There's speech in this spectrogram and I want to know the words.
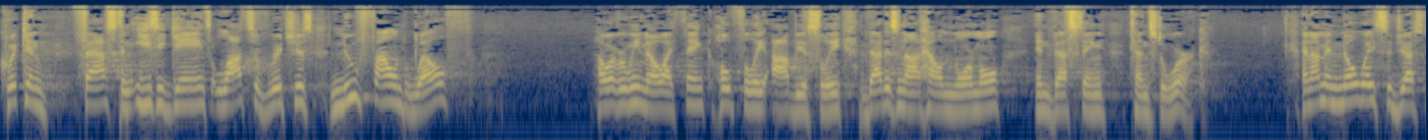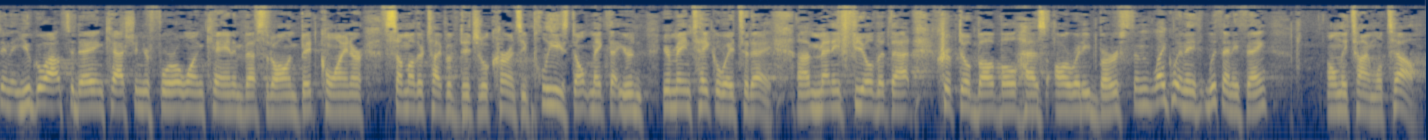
quick and fast and easy gains, lots of riches, newfound wealth. However, we know, I think, hopefully, obviously, that is not how normal investing tends to work. And I'm in no way suggesting that you go out today and cash in your 401k and invest it all in Bitcoin or some other type of digital currency. Please don't make that your, your main takeaway today. Uh, many feel that that crypto bubble has already burst, and like with anything, only time will tell.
